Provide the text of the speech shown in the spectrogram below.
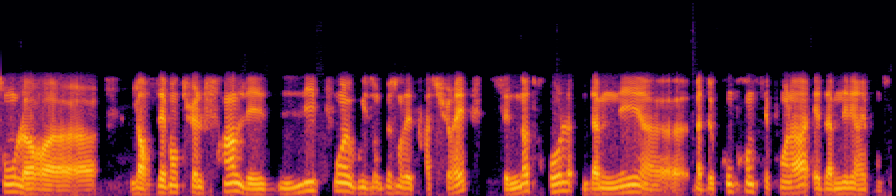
sont leurs euh, leurs éventuels freins, les, les points où ils ont besoin d'être assurés. C'est notre rôle d'amener, euh, bah, de comprendre ces points-là et d'amener les réponses.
